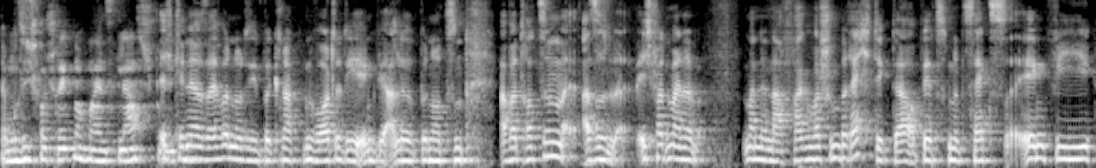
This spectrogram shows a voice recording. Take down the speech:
Da muss ich vor Schreck noch mal ins Glas springen. Ich kenne ja selber nur die beknackten Worte, die irgendwie alle benutzen. Aber trotzdem, also ich fand meine, meine Nachfrage war schon berechtigt, ja, ob jetzt mit Sex irgendwie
